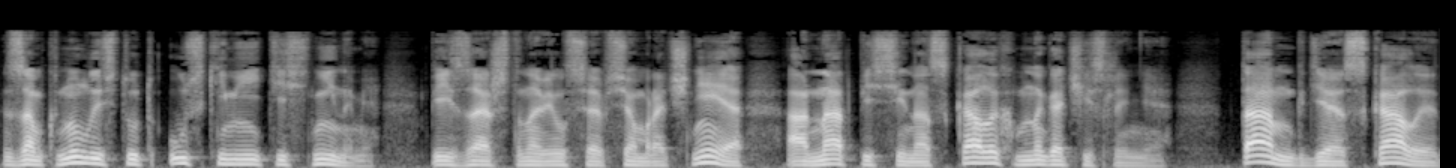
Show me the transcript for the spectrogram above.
замкнулась тут узкими теснинами. Пейзаж становился все мрачнее, а надписи на скалах многочисленнее. Там, где скалы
